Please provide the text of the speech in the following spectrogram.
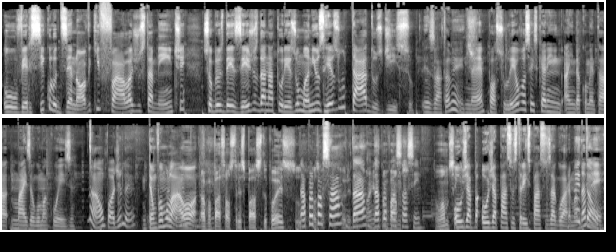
o versículo 19 que fala justamente sobre os desejos da natureza humana e os resultados disso, Exatamente. né? Posso ler ou vocês querem ainda comentar mais alguma coisa? Não, pode ler. Então vamos lá, ó. Dá pra passar os três passos depois? Dá pra As passar, dá, dá Então pra vamos. passar sim. Então vamos Ou seguir. já, ou já passa os três passos agora? Manda então, ver.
